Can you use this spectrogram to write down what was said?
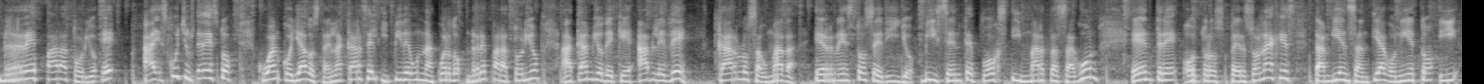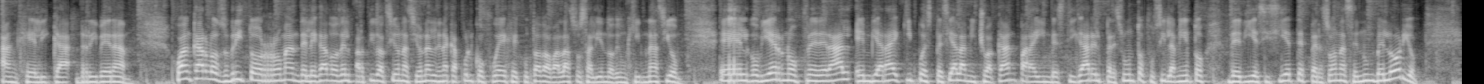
reparatorio. Eh, Ah, escuche usted esto, Juan Collado está en la cárcel y pide un acuerdo reparatorio a cambio de que hable de Carlos Ahumada, Ernesto Cedillo, Vicente Fox y Marta Sagún, entre otros personajes, también Santiago Nieto y Angélica Rivera. Juan Carlos Brito Román, delegado del Partido Acción Nacional en Acapulco, fue ejecutado a balazos saliendo de un gimnasio. El gobierno federal enviará equipo especial a Michoacán para investigar el presunto fusilamiento de 17 personas en un velorio.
